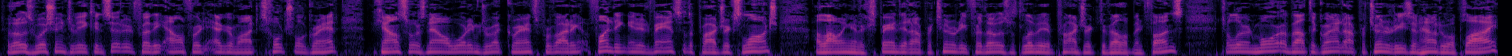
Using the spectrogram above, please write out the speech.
For those wishing to be considered for the Alford Egremont Cultural Grant. The Council is now awarding direct grants providing funding in advance of the project's launch, allowing an expanded opportunity for those with limited project development funds. To learn more about the grant opportunities and how to apply,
